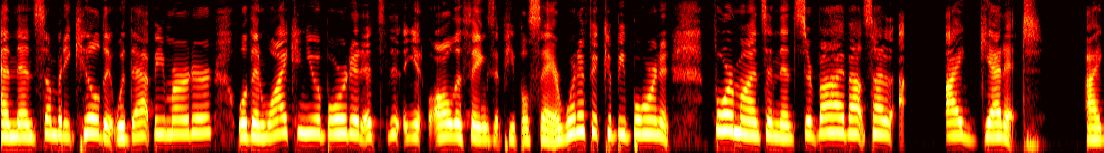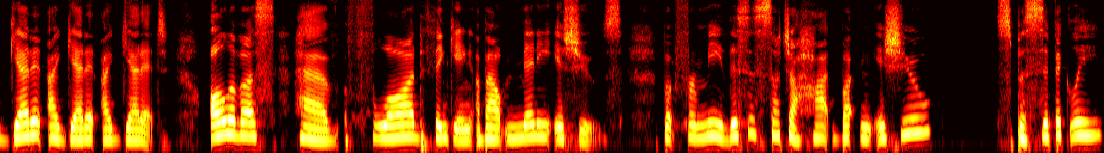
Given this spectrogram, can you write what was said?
and then somebody killed it? Would that be murder? Well, then why can you abort it? It's the, you know, all the things that people say. Or what if it could be born at four months and then survive outside of. I get it. I get it. I get it. I get it. All of us have flawed thinking about many issues. But for me, this is such a hot button issue specifically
